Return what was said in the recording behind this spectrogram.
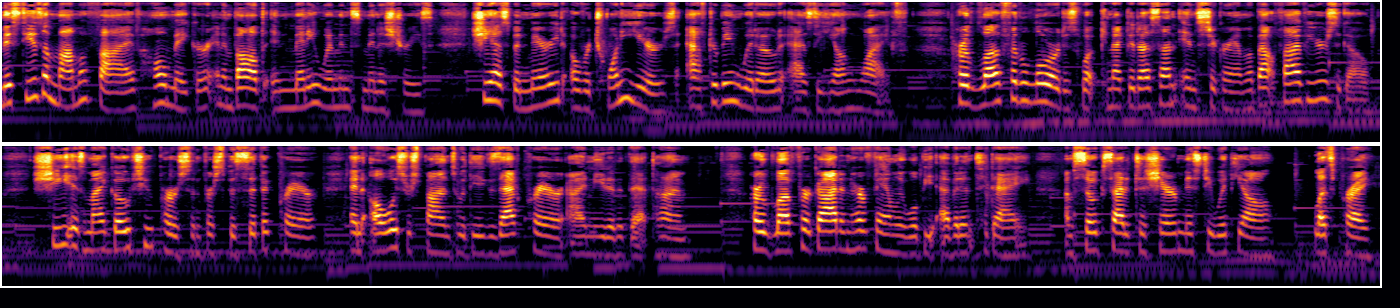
Misty is a mom of five, homemaker, and involved in many women's ministries. She has been married over 20 years after being widowed as the young wife. Her love for the Lord is what connected us on Instagram about five years ago. She is my go to person for specific prayer and always responds with the exact prayer I needed at that time. Her love for God and her family will be evident today. I'm so excited to share Misty with y'all. Let's pray.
